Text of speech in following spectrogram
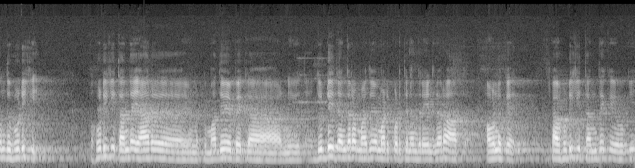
ಒಂದು ಹುಡುಗಿ ಹುಡುಗಿ ತಂದೆ ಯಾರು, ಇವನಿಗೆ ಮದುವೆ ಬೇಕಾ ನೀವು ದುಡ್ಡಿದ್ದಂದ್ರೆ ಮದುವೆ ಮಾಡಿಕೊಡ್ತೀನಿ ಅಂದರೆ ಹೇಳಿದಾರೋ ಆ ಅವನಿಗೆ, ಆ ಹುಡುಗಿ ತಂದೆಗೆ ಹೋಗಿ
